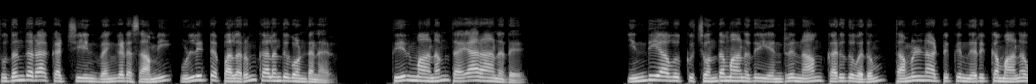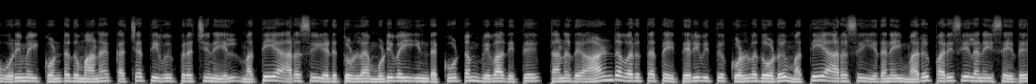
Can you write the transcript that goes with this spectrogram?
Swatantra கட்சியின் வெங்கடசாமி உள்ளிட்ட பலரும் கலந்து கொண்டனர். தீர்மானம் தயாரானது. இந்தியாவுக்குச் சொந்தமானது என்று நாம் கருதுவதும் தமிழ்நாட்டுக்கு நெருக்கமான உரிமை கொண்டதுமான கச்சத்தீவு பிரச்சினையில் மத்திய அரசு எடுத்துள்ள முடிவை இந்த கூட்டம் விவாதித்து தனது ஆழ்ந்த வருத்தத்தை தெரிவித்துக் கொள்வதோடு மத்திய அரசு இதனை மறு பரிசீலனை செய்து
